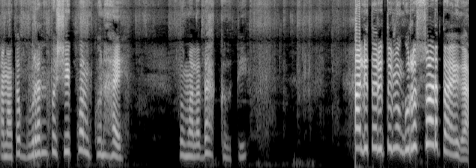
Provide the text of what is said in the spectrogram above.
आणि आता गुरांपाशी कोण कोण आहे? तुम्हाला दाखवते. आली तरी तुम्ही गुरु सोडताय का?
